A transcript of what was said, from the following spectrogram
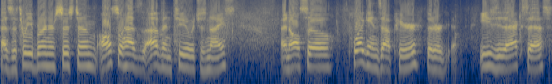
has a three burner system, also has the oven too, which is nice. And also plugins up here that are easy to access.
